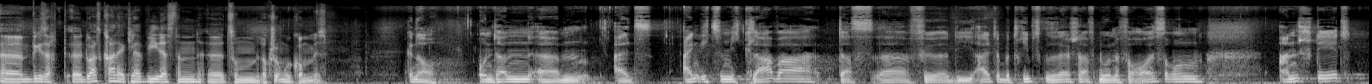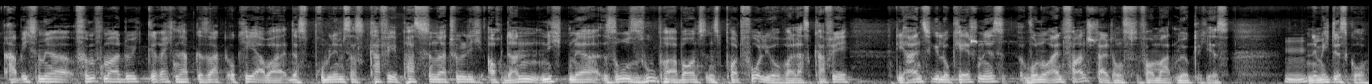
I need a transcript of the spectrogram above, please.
ähm, wie gesagt, äh, du hast gerade erklärt, wie das dann äh, zum Lockdown gekommen ist. Genau. Und dann, ähm, als eigentlich ziemlich klar war, dass äh, für die alte Betriebsgesellschaft nur eine Veräußerung ansteht, habe ich es mir fünfmal durchgerechnet, habe gesagt, okay, aber das Problem ist, das Kaffee passte natürlich auch dann nicht mehr so super bei uns ins Portfolio, weil das Kaffee die einzige Location ist, wo nur ein Veranstaltungsformat möglich ist, nämlich Disco.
